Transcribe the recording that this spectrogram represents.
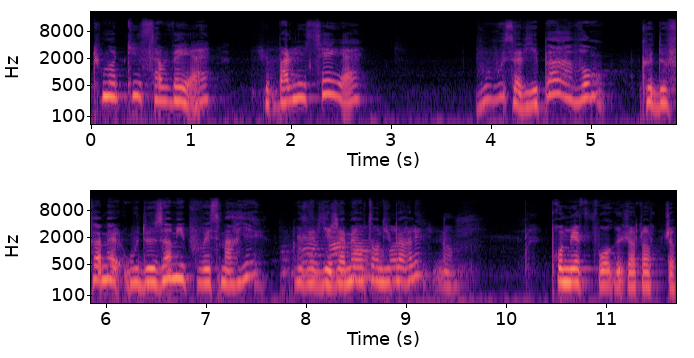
tout le monde savait, hein. J'ai pas laissé, hein. Vous, vous saviez pas avant que deux femmes ou deux hommes, ils pouvaient se marier? Vous ah, aviez jamais entendu parler? Non. Première fois que j'entends ça.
